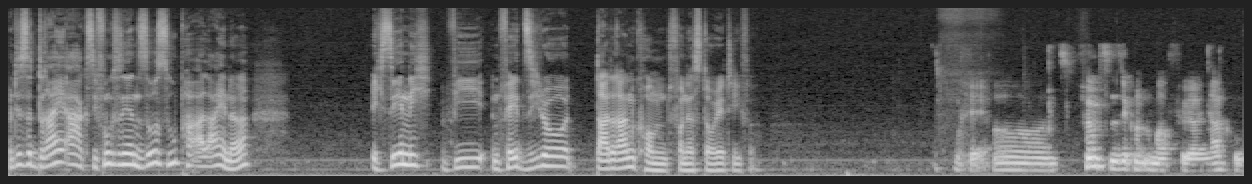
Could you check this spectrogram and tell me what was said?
Und diese drei Arcs, die funktionieren so super alleine, ich sehe nicht, wie ein Fate Zero da dran kommt von der Storytiefe. Okay, und 15 Sekunden nochmal für Jaku.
